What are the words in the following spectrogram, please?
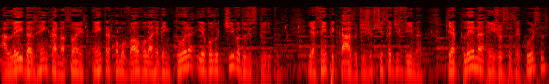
a lei das reencarnações entra como válvula redentora e evolutiva dos espíritos, e é sempre caso de justiça divina, que é plena em justos recursos,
